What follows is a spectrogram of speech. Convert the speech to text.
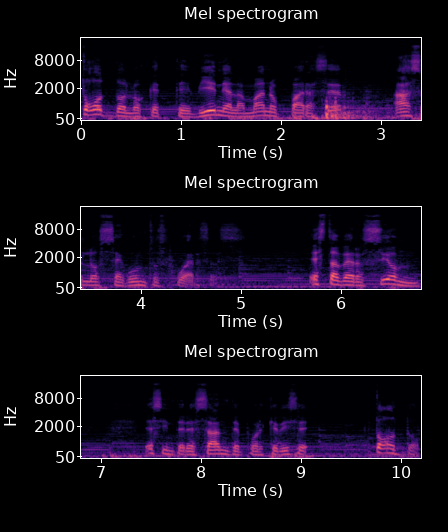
todo lo que te viene a la mano para hacer, hazlo según tus fuerzas. Esta versión es interesante porque dice todo.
